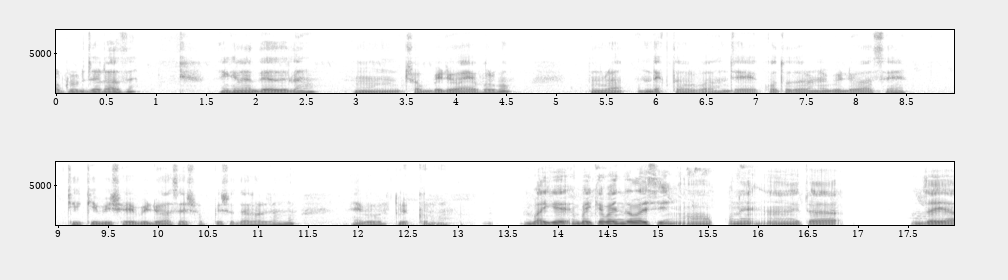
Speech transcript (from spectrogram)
আপলোড যেটা আছে, এখানে দিয়ে দিলে সব ভিডিও আয়া পড়ব। তোমরা দেখতে পারবা যে কত ধরনের ভিডিও আছে, কি কি বিষয়ে ভিডিও আছে সব কিছু দেখার জন্য এইভাবে ক্লিক করবা। বাইকে বাইকে বাইন্দা লাইছি কোনে এটা যাইয়া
